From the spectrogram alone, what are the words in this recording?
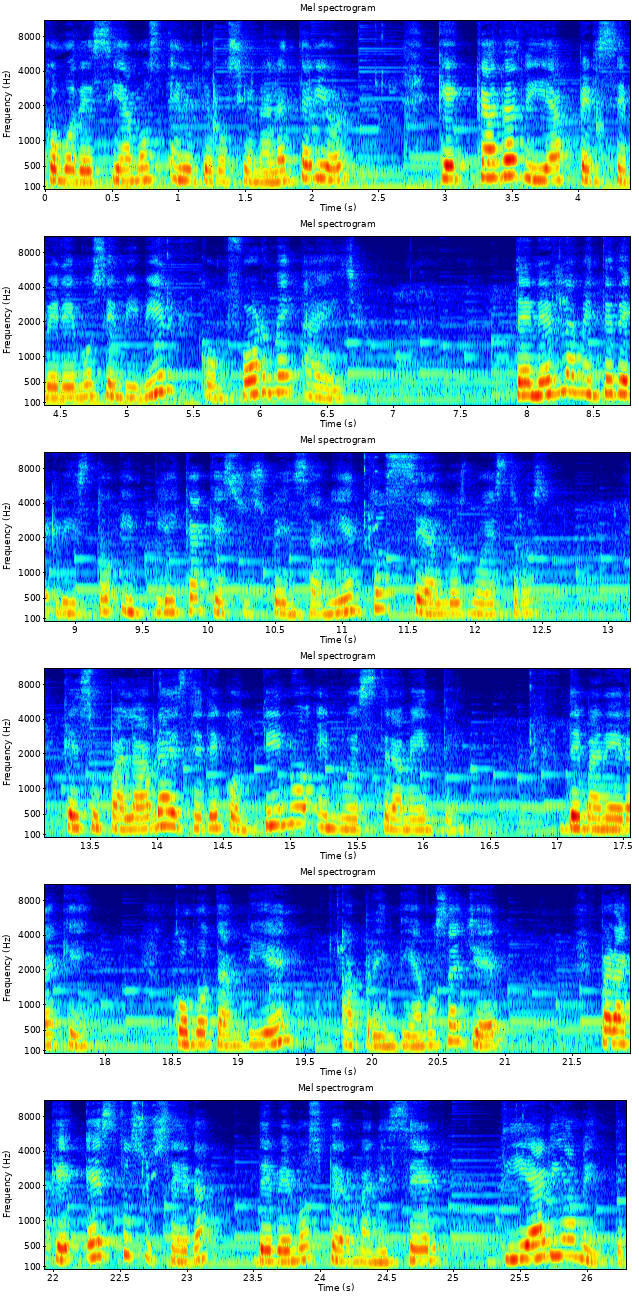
como decíamos en el devocional anterior, que cada día perseveremos en vivir conforme a ella. Tener la mente de Cristo implica que sus pensamientos sean los nuestros, que su palabra esté de continuo en nuestra mente, de manera que, como también aprendíamos ayer, para que esto suceda, debemos permanecer diariamente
